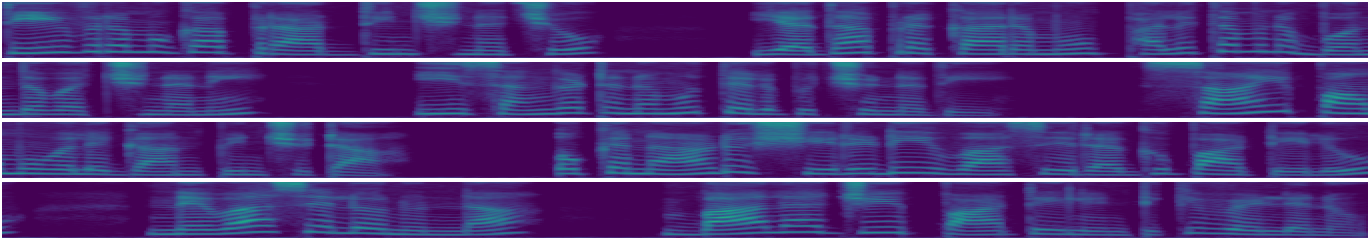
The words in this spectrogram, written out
తీవ్రముగా ప్రార్థించినచో యథాప్రకారము ఫలితమును బొందవచ్చునని ఈ సంఘటనము తెలుపుచున్నది. సాయి పామువలె గాన్పించుట. ఒకనాడు షిరిడీ వాసి రఘుపాటీలు నెవాసెలోనున్న బాలాజీ పాటీలింటికి వెళ్ళెను.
